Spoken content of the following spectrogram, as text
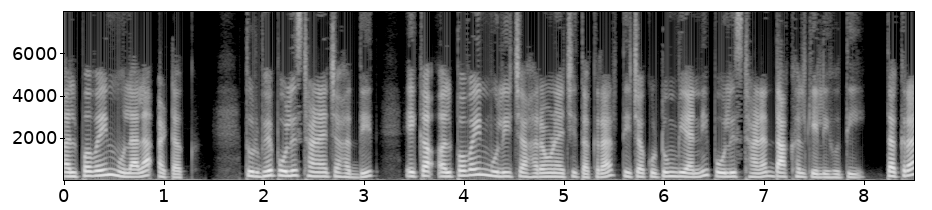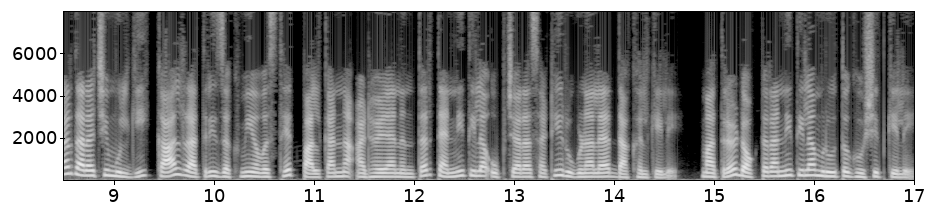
अल्पवयीन मुलाला अटक. तुर्भे पोलीस ठाण्याच्या हद्दीत एका अल्पवयीन मुलीच्या हरवण्याची तक्रार तिच्या कुटुंबियांनी पोलीस ठाण्यात दाखल केली होती. तक्रारदाराची मुलगी काल रात्री जखमी अवस्थेत पालकांना आढळल्यानंतर त्यांनी तिला उपचारासाठी रुग्णालयात दाखल केले. मात्र डॉक्टरांनी तिला मृत घोषित केले.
